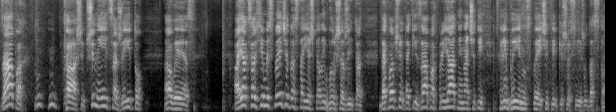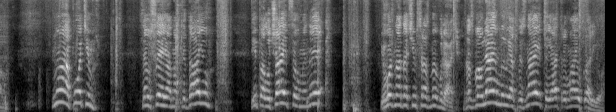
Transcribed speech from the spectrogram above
Запах, ну, ну, каші, пшениця, жито, овес. А як зовсім із печі достаєш, коли більше жита, так взагалі такий запах приятний, наче ти хлібину з печі тільки що свіжу достав. Ну, а потім це все я накидаю. І виходить у мене його ж треба чимось розбавляти. Розбавляємо ми, як ви знаєте, я тримаю корівок.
